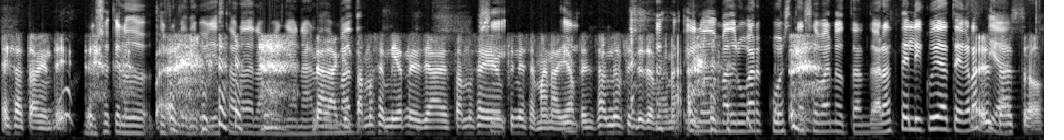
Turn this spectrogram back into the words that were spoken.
Exactamente. Uh, no sé qué lo, qué lo digo ya esta hora de la mañana. Nada, que estamos en viernes ya, estamos en sí. fin de semana ya, y, pensando en fin de semana. y lo de madrugar cuesta, se va notando. Araceli, cuídate, gracias. Exacto.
